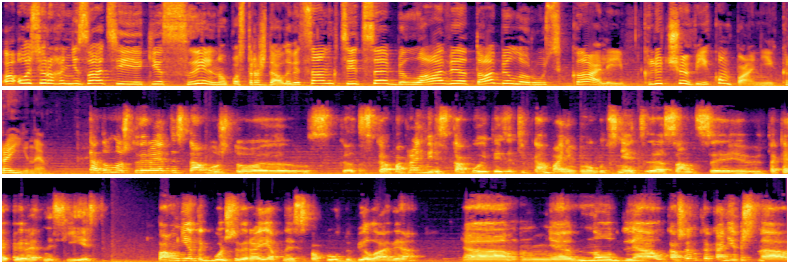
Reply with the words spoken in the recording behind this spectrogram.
А ось організації, які сильно постраждали від санкцій, це Білавія та Білорусь Калій, ключові компанії країни. Я думаю, что вероятность того, что, э, с- с- по крайней мере, с какой-то из этих компаний могут снять э, санкции, э, такая вероятность есть. По мне, так больше вероятность по поводу Белавия. Эм, э, Но для Лукашенко, конечно,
